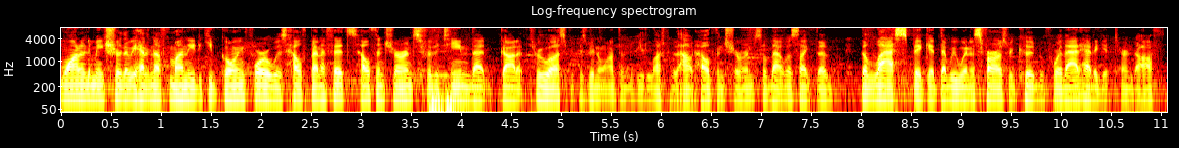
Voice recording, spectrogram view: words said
wanted to make sure that we had enough money to keep going for was health benefits, health insurance for the team that got it through us because we didn't want them to be left without health insurance. So that was like the, the last spigot that we went as far as we could before that had to get turned off.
